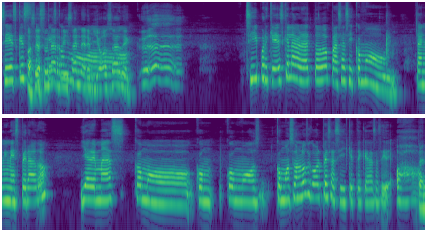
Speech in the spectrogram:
Sí, es que es, O sea, es, una risa como- nerviosa de... Sí, porque es que la verdad todo pasa así como tan inesperado y además como como como, como son los golpes así que te quedas así de oh, tan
